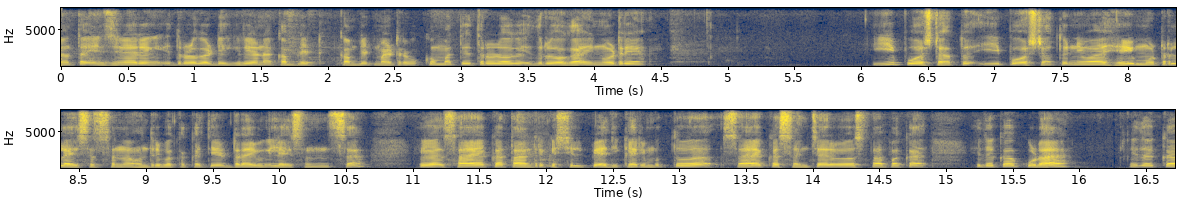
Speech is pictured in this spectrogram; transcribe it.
ಮತ್ತು ಇಂಜಿನಿಯರಿಂಗ್, ಇದ್ರೊಳಗೆ ಡಿಗ್ರಿಯನ್ನು ಕಂಪ್ಲೀಟ್ ಕಂಪ್ಲೀಟ್ ಮಾಡಿರಬೇಕು. ಮತ್ತು ಇದ್ರೊಳಗೆ ಇದ್ರೊಳಗೆ ಈಗ ನೋಡ್ರಿ ಈ ಪೋಸ್ಟ್ ಆಯ್ತು ಈ ಪೋಸ್ಟ್ ಆಯ್ತು ನೀವು ಹೆವಿ ಮೋಟರ್ ಲೈಸೆನ್ಸನ್ನು ಹೊಂದಿರಬೇಕಾಕತಿ ಡ್ರೈವಿಂಗ್ ಲೈಸೆನ್ಸ್ ಈಗ ಸಹಾಯಕ ತಾಂತ್ರಿಕ ಶಿಲ್ಪಿ ಅಧಿಕಾರಿ ಮತ್ತು ಸಹಾಯಕ ಸಂಚಾರ ವ್ಯವಸ್ಥಾಪಕ, ಇದಕ್ಕೆ ಕೂಡ ಇದಕ್ಕೆ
